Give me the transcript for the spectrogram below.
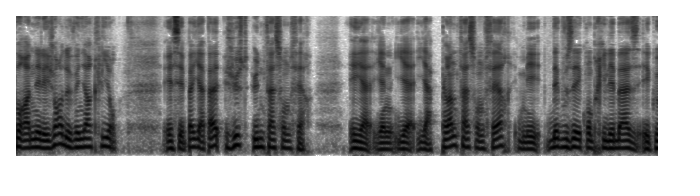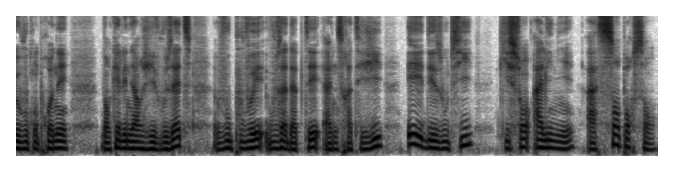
pour amener les gens à devenir clients. Et c'est pas, il n'y a pas juste une façon de faire. Et il y a, plein de façons de faire, mais dès que vous avez compris les bases et que vous comprenez dans quelle énergie vous êtes, vous pouvez vous adapter à une stratégie et des outils qui sont alignés à 100%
